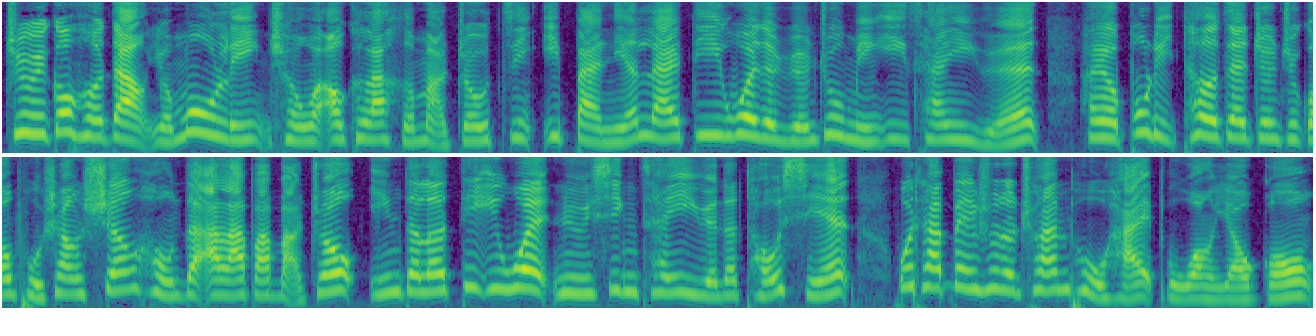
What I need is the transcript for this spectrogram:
至于共和党，有穆林成为奥克拉荷马州近一百年来第一位的原住民裔参议员，还有布里特在政治光谱上深红的阿拉巴马州赢得了第一位女性参议员的头衔，为他背书的川普还不忘邀功。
